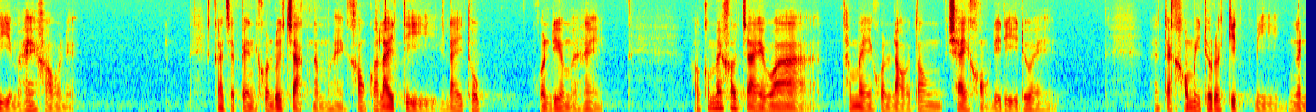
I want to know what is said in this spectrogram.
ดีๆมาให้เขาเนี่ยก็จะเป็นคนรู้จักนำให้เขาก็ไล่ตีไล่ทุบคนที่เอามาให้เขาก็ไม่เข้าใจว่าทำไมคนเราต้องใช้ของดี ๆ ด้วย แต่เขามีธุรกิจมีเงิน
